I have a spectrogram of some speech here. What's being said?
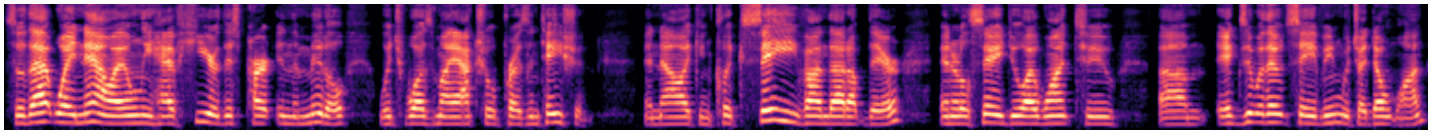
So that way now I only have here this part in the middle which was my actual presentation. And now I can click save on that up there and it'll say do I want to um, exit without saving which I don't want.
